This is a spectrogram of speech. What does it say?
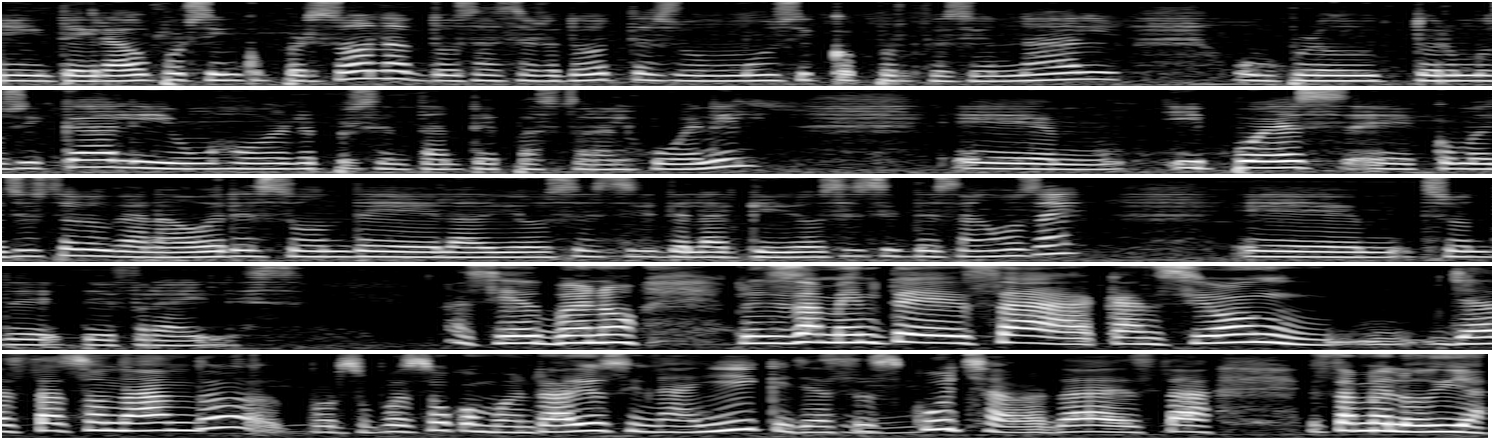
integrado por cinco personas, dos sacerdotes, un músico profesional, un productor musical y un joven representante pastoral juvenil. Eh, y pues, eh, como dice usted, los ganadores son de la diócesis, de la arquidiócesis de San José, son de frailes. Así es, bueno, precisamente esa canción ya está sonando, por supuesto como en Radio Sinaí, que ya se escucha, ¿verdad? Esta, esta melodía.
